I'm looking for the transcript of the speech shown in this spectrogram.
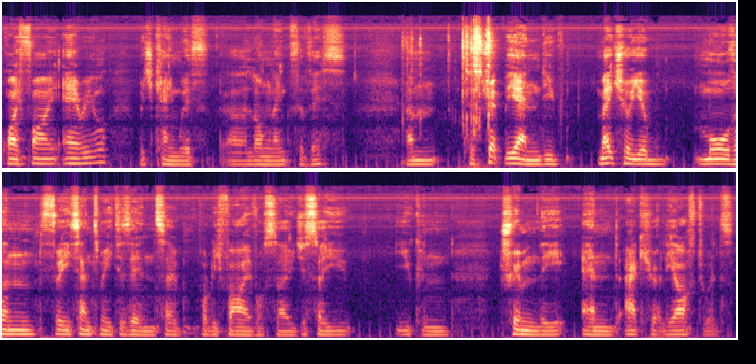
Wi-Fi aerial, which came with a long length of this. Um, to strip the end, you make sure you're more than three centimeters in, so probably five or so, just so you you can trim the end accurately afterwards.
